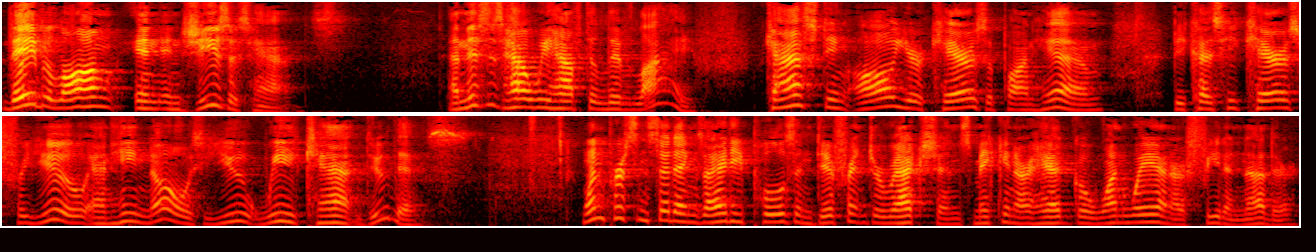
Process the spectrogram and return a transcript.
They belong in, in Jesus' hands. And this is how we have to live life casting all your cares upon Him because He cares for you and He knows you, we can't do this. One person said anxiety pulls in different directions, making our head go one way and our feet another.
